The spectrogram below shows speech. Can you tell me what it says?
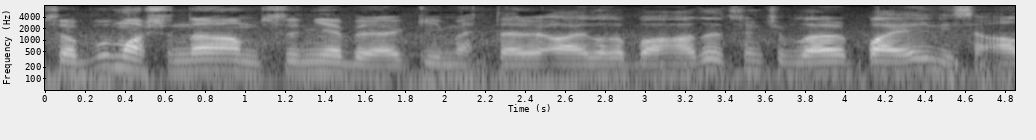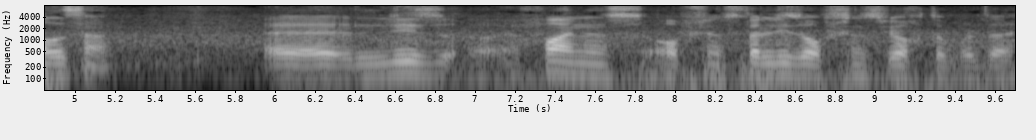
So bu maşınlar hamısı niyə belə qiymətləri aylığı bahadır? Çünki bunları baya eləyirsən, alırsan. E, lease finance optionsda lease options yoxdur burada.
